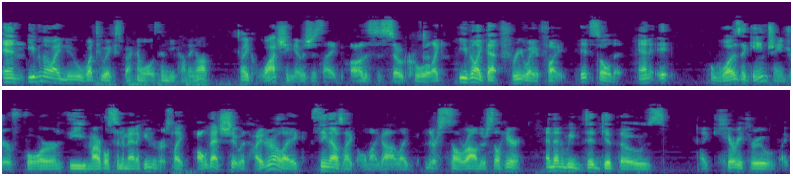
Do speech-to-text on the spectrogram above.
And even though I knew what to expect and what was going to be coming up, like watching it was just like, oh, this is so cool. Like even like that freeway fight, it sold it. And it was a game changer for the Marvel Cinematic Universe. Like all that shit with Hydra, like seeing that I was like, oh my god, like they're still around, they're still here. And then we did get those like carry through like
